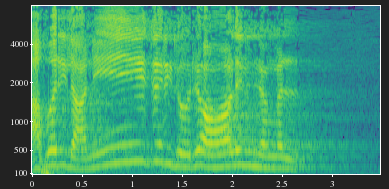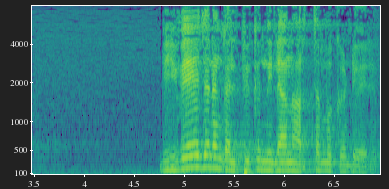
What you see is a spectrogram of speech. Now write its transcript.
അവരിൽ അനേകരിൽ ഒരാളിൽ ഞങ്ങൾ വിവേചനം കൽപ്പിക്കുന്നില്ല എന്ന് അർത്ഥം വെക്കേണ്ടി വരും.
